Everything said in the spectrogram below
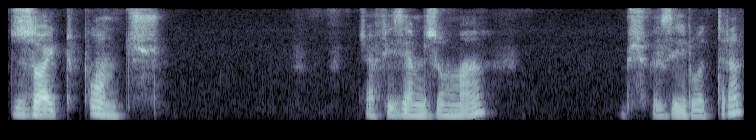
18 pontos. Já fizemos uma, vamos fazer outra.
